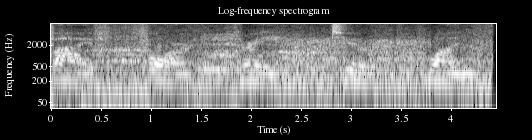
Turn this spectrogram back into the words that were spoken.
5, 4, 3, 2, 1.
